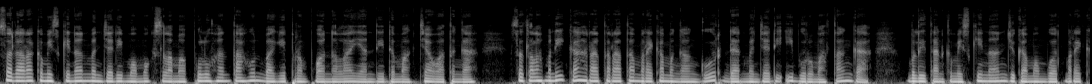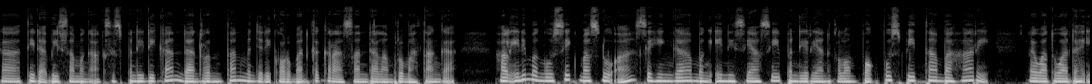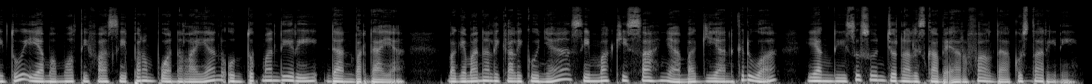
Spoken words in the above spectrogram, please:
Saudara kemiskinan menjadi momok selama puluhan tahun bagi perempuan nelayan di Demak, Jawa Tengah. Setelah menikah, rata-rata mereka menganggur dan menjadi ibu rumah tangga. Belitan kemiskinan juga membuat mereka tidak bisa mengakses pendidikan dan rentan menjadi korban kekerasan dalam rumah tangga. Hal ini mengusik Mas Doa sehingga menginisiasi pendirian kelompok Puspita Bahari. Lewat wadah itu, ia memotivasi perempuan nelayan untuk mandiri dan berdaya. Bagaimana lika-likunya, simak kisahnya bagian kedua yang disusun jurnalis KBR Valda Kustarini.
